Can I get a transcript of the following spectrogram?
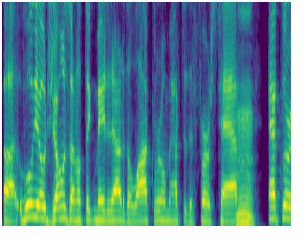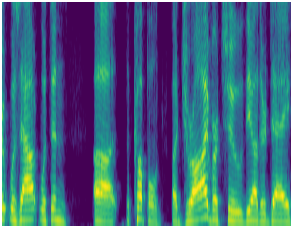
Uh, Julio Jones, I don't think made it out of the locker room after the first half. Mm. Ekeler was out within uh, a couple, a drive or two the other day,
